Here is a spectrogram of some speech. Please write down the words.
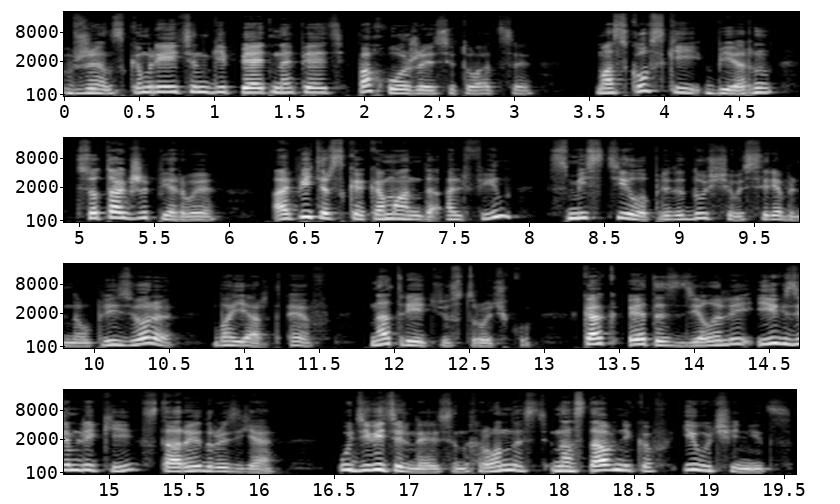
В женском рейтинге 5 на 5 похожая ситуация. Московский Берн все так же первые, а питерская команда «Альфин» сместила предыдущего серебряного призера Боярд Ф на третью строчку, как это сделали их земляки, старые друзья. Удивительная синхронность наставников и учениц.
